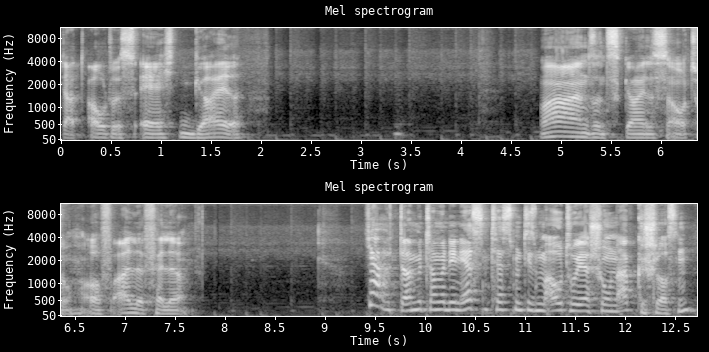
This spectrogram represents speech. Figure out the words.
das Auto ist echt geil. Wahnsinns geiles Auto, auf alle Fälle. Ja, damit haben wir den ersten Test mit diesem Auto ja schon abgeschlossen.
